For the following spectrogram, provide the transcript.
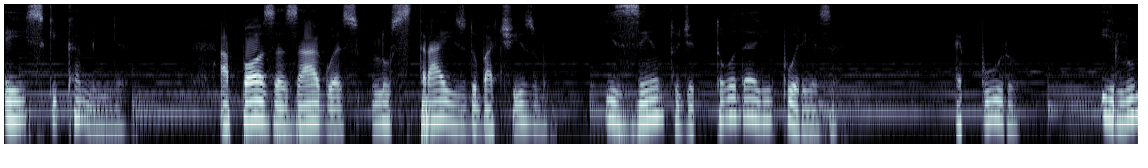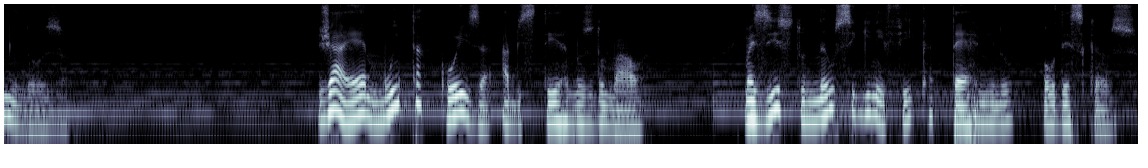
eis que caminha, após as águas lustrais do batismo, isento de toda impureza. É puro e luminoso. Já é muita coisa abster-nos do mal, mas isto não significa término ou descanso.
